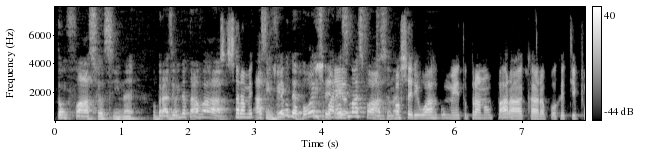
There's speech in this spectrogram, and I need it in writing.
tão fácil assim, né? O Brasil ainda estava. Sinceramente, assim, vendo depois, seria, parece mais fácil, né? Qual seria o argumento para não parar, cara? Porque, tipo,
